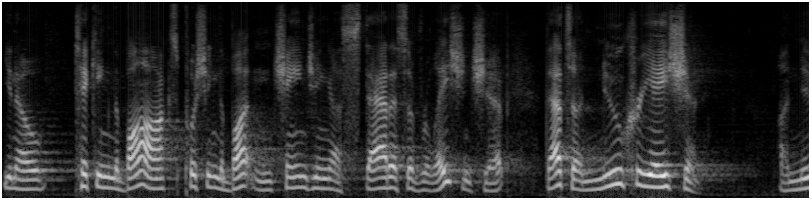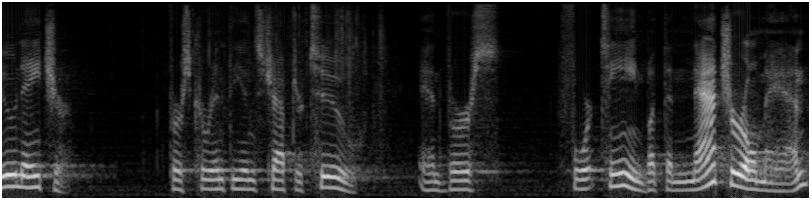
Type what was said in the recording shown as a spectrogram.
you know, ticking the box, pushing the button, changing a status of relationship. That's a new creation, a new nature. 1 Corinthians chapter 2 and verse 14. But the natural man,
